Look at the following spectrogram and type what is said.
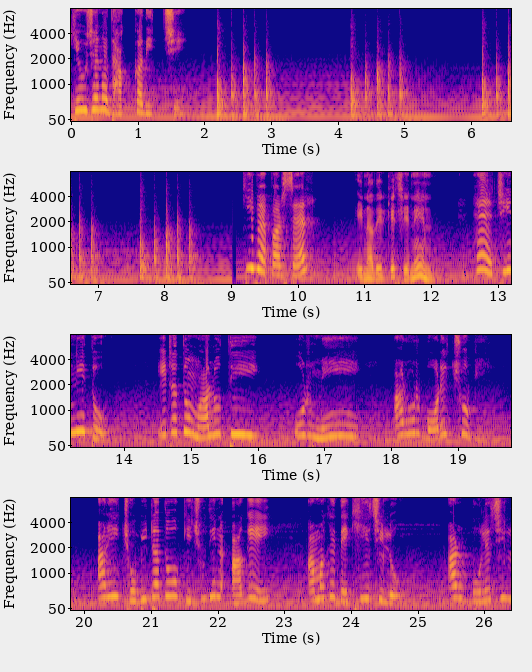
কেউ যেন ধাক্কা দিচ্ছে। ব্যাপার স্যার? এনাদেরকে চেনেন? হ্যাঁ চিনি তো। এটা তো মালতী ওর মেয়ে আর ওর বরের ছবি। আর এই ছবিটা তো কিছুদিন আগেই আমাকে দেখিয়েছিল আর বলেছিল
